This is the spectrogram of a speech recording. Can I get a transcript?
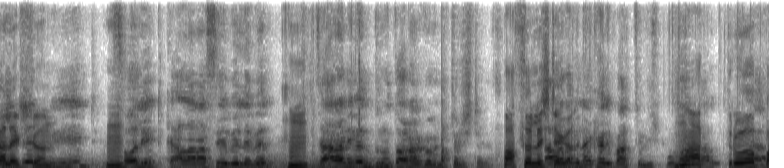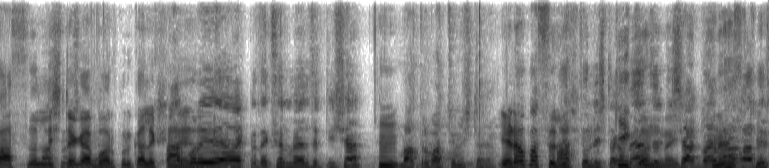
collection। হুম। সলিড কালার আছে अवेलेबल হুম যারা নেবেন দ্রুত অর্ডার করবেন 45 টাকা পাঁচচল্লিশ টাকা দাম হবে না খালি 45 পুমা মাল। মাত্র হ্যাঁ, পাঁচচল্লিশ 45 টাকা ভরপুর কালেকশন তারপরে আরেকটা দেখছেন মেন্সের টি-শার্ট হুম। মাত্র 45 টাকা এটাও পাঁচচল্লিশ 45 টাকা কি কোন মেন্সের ভাই টি-শার্ট ভাই Men's বাংলাদেশ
